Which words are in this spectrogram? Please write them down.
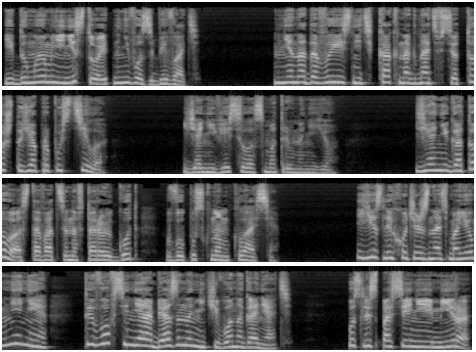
и думаю, мне не стоит на него забивать. Мне надо выяснить, как нагнать все то, что я пропустила. Я невесело смотрю на нее. Я не готова оставаться на второй год в выпускном классе. Если хочешь знать мое мнение, ты вовсе не обязана ничего нагонять. После спасения мира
